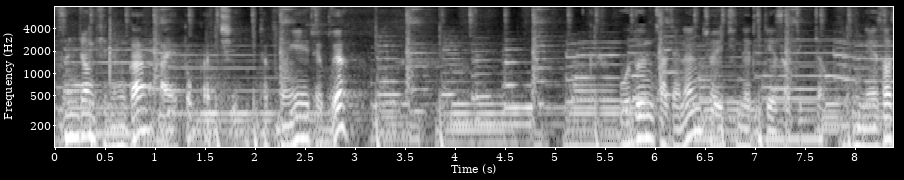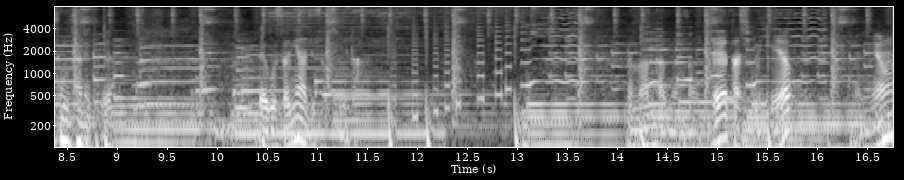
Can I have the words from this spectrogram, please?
순정 기능과 아예 똑같이 작동이 되고요. 모든 자재는 저희 지네리티에서 직접 국내에서 생산했고요. 내구성이 아주 좋습니다. 그러면 다음 영상 때 다시 뵐게요. 안녕.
